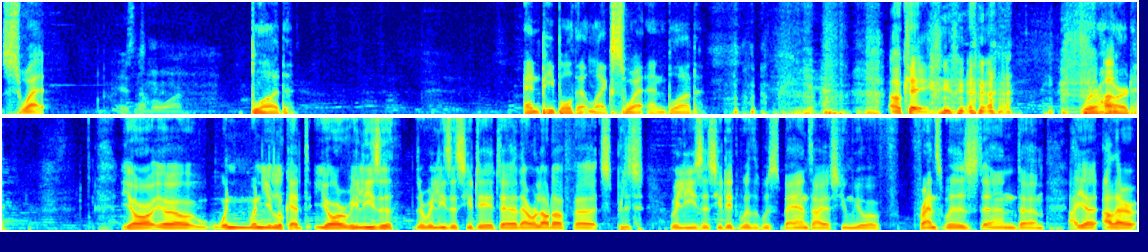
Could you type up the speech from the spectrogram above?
Sweat is number one. blood and people that like sweat and blood. Okay. We're hard. your, your when when you look at your releases, the releases you did, uh, there are a lot of uh, split releases you did with with bands. I assume you're f- friends with, and um, are, you- are there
